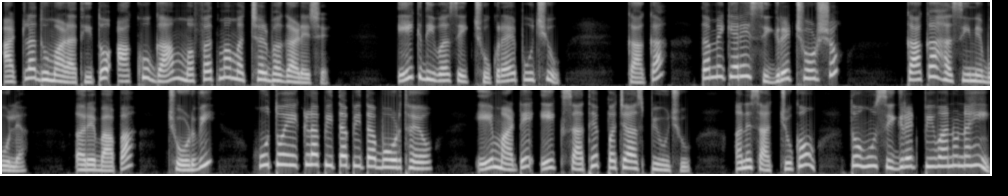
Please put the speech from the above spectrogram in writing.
આટલા ધુમાડાથી તો આખું ગામ મફતમાં મચ્છર ભગાડે છે. એક દિવસ એક છોકરાએ પૂછ્યું, કાકા, તમે ક્યારેય સિગરેટ છોડશો? કાકા હસીને બોલ્યા, અરે બાપા, છોડવી? હું તો એકલા પીતા પીતા બોર થયો. એ માટે એક સાથે પચાસ પીઉં છું. અને સાચું કહું તો હું સિગરેટ પીવાનું નહીં,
